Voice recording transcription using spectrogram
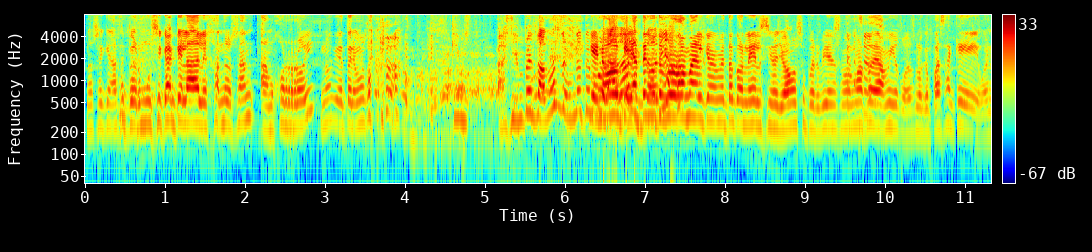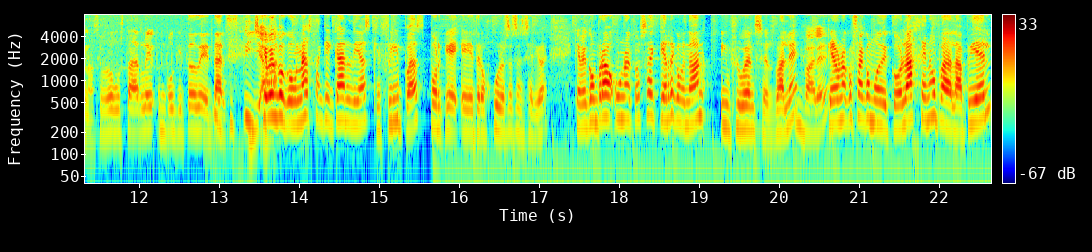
No sé quién hace peor música que la de Alejandro Sanz. A lo mejor Roy, ¿no? Que tenemos aquí. Así empezamos segunda Que temporada. no, que ya tengo otro programa en el que me meto con él. Si nos llevamos súper bien, somos mazo de amigos. Lo que pasa que, bueno, siempre me gusta darle un poquito de tal. Es que vengo con unas taquicardias que flipas, porque eh, te lo juro, eso es en serio, ¿eh? que me he comprado una cosa que recomendaban influencers, ¿vale? Vale. Que era una cosa como de colágeno para la piel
